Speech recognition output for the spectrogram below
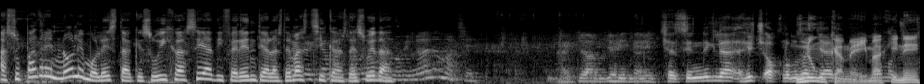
A su padre no le molesta que su hija sea diferente a las demás chicas de su edad. Nunca me imaginé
